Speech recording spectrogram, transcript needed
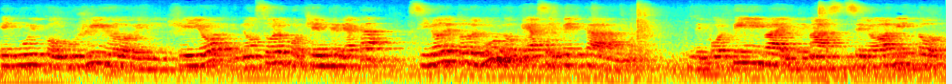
es muy concurrido el río, no solo por gente de acá, sino de todo el mundo que hace pesca deportiva y demás. Se lo ha visto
